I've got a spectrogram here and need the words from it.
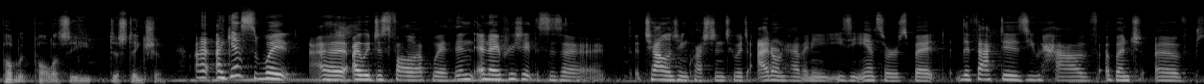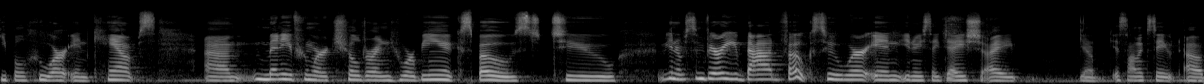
public policy distinction. I, I guess what uh, I would just follow up with, and, and I appreciate this is a, a, challenging question to which I don't have any easy answers, but the fact is you have a bunch of people who are in camps, um, many of whom are children who are being exposed to you know some very bad folks who were in you know you say Daesh I you know Islamic State. Uh,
